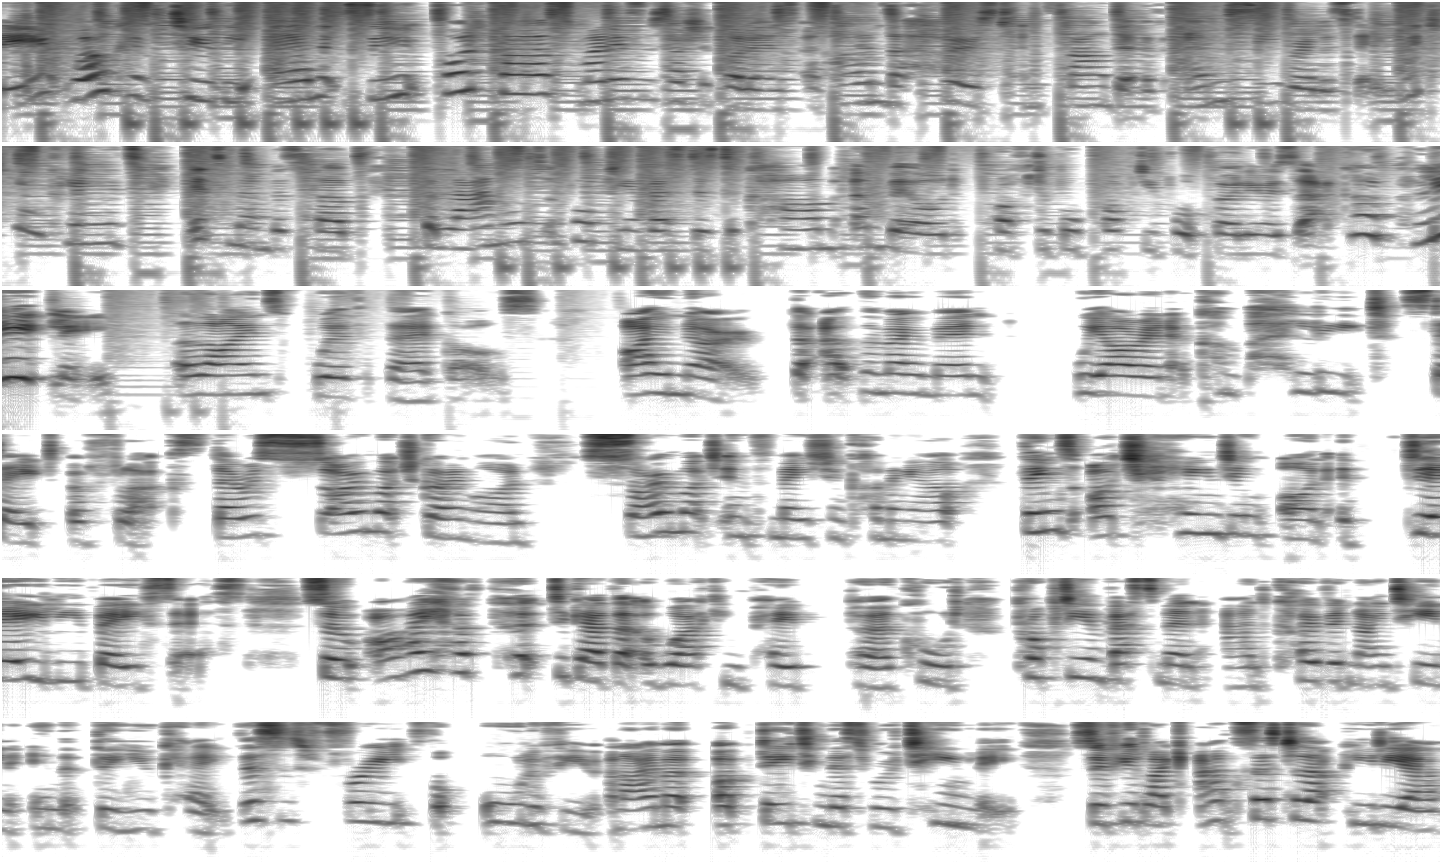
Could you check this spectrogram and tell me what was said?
Everybody. Welcome to the NC podcast. My name is Natasha Collins, and I am the host and founder of NC Real Estate, which includes its members club for landlords and property investors to come and build profitable property portfolios that completely aligns with their goals. I know that at the moment we are in a complete state of flux. There is so much going on, so much information coming out. Things are changing on a daily basis. So, I have put together a working paper called Property Investment and COVID 19 in the UK. This is free for all of you, and I am uh, updating this routinely. So, if you'd like access to that PDF,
